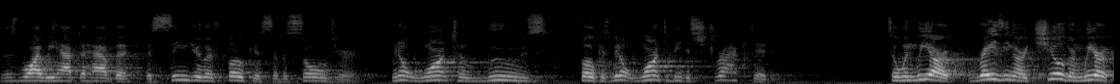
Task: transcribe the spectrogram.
This is why we have to have the, the singular focus of a soldier. We don't want to lose focus, we don't want to be distracted. So when we are raising our children, we are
